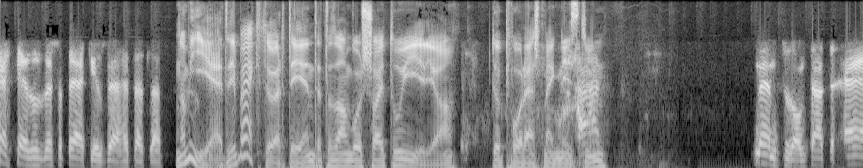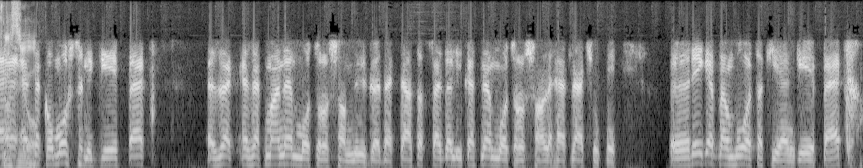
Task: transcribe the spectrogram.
ez az eset elképzelhetetlen. Na miért? Megtörtént, tehát az angol sajtó írja. Több forrást megnéztünk. Hát, Nem tudom, tehát e- Az jó. ezek a mostani gépek, ezek, ezek már nem motorosan működnek, tehát a fedelüket nem motorosan lehet lecsukni. Régebben voltak ilyen gépek,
